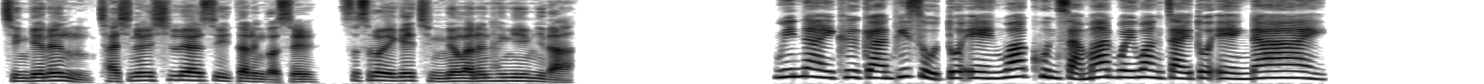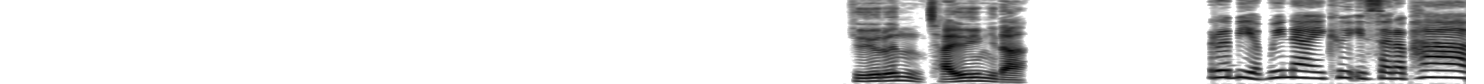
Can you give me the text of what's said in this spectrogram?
징계는 자신을 신뢰할 수 있다는 것을 스스로에게 증명하는 행위입니다. วินัยคือการพิสูจน์ตัวเองว่าคุณสามารถไว้วางใจตัวเองได้ 규율은 자유입니다. ระเบียบวินัยคืออิสรภาพ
